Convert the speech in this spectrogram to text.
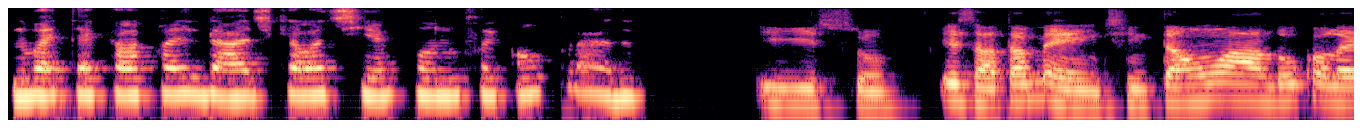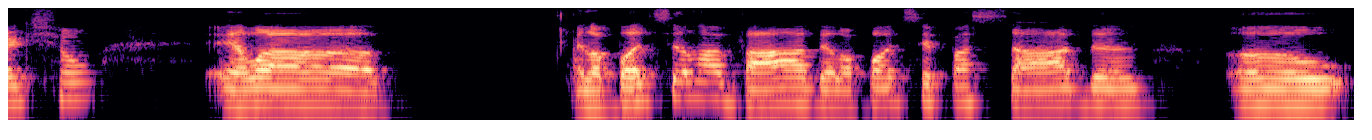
Não vai ter aquela qualidade que ela tinha quando foi comprada. Isso, exatamente. Então a Low Collection, ela, ela pode ser lavada, ela pode ser passada. Uh,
